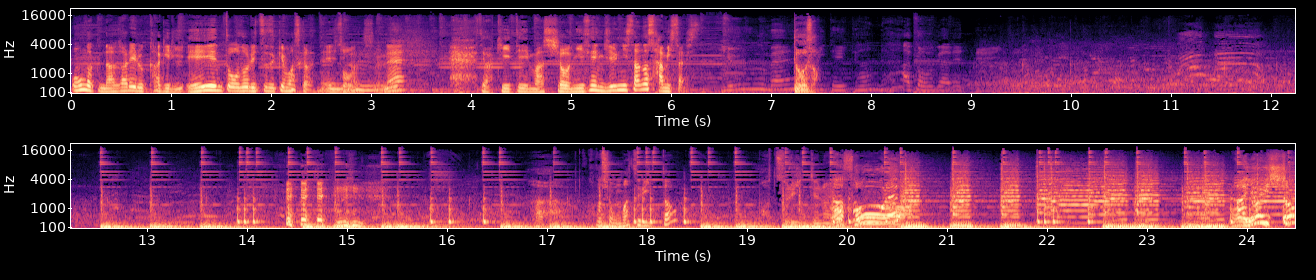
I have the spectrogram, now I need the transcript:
音楽流れる限り永遠と踊り続けますからね、そうですよね。では聞いてみましょう。2012さんの寂しさです。どうぞ。あ、今年お祭り行った？祭り行ってない。あ、それあ、よいしょ。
